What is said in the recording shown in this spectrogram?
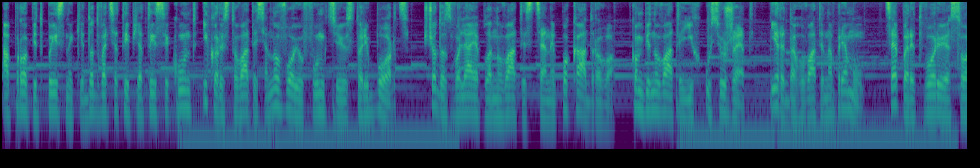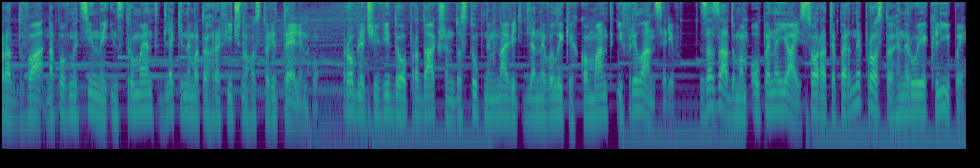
а про підписники до 25 секунд і користуватися новою функцією Storyboards, що дозволяє планувати сцени покадрово, комбінувати їх у сюжет і редагувати напряму. Це перетворює Sora 2 на повноцінний інструмент для кінематографічного сторітелінгу, роблячи відеопродакшн доступним навіть для невеликих команд і фрілансерів. За задумом OpenAI, Sora тепер не просто генерує кліпи,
